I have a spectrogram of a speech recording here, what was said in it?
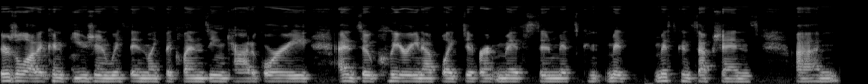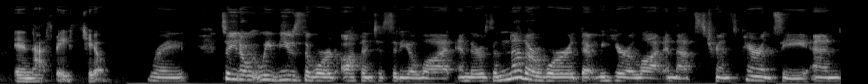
there's a lot of confusion within like the cleansing category and so clearing up like different myths and myth- misconceptions um, in that space too Right. So, you know, we've used the word authenticity a lot, and there's another word that we hear a lot, and that's transparency. And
